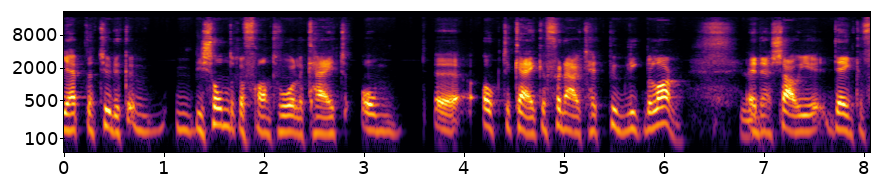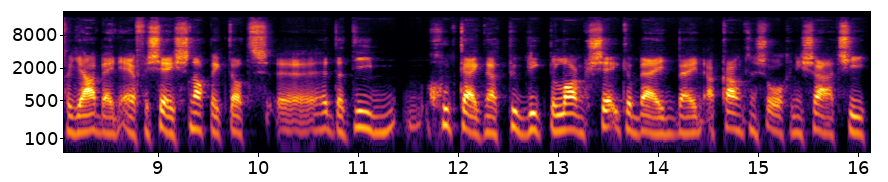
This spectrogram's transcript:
je hebt natuurlijk een bijzondere verantwoordelijkheid om ook te kijken vanuit het publiek belang. En dan zou je denken van ja, bij een RVC snap ik dat, uh, dat die goed kijkt naar het publiek belang, zeker bij, bij een accountantsorganisatie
